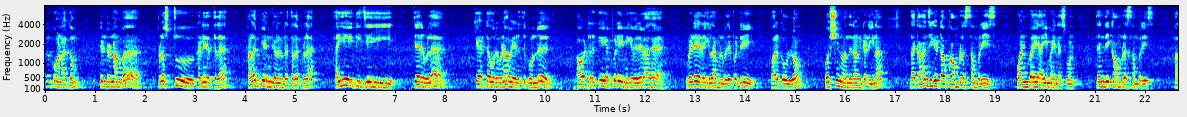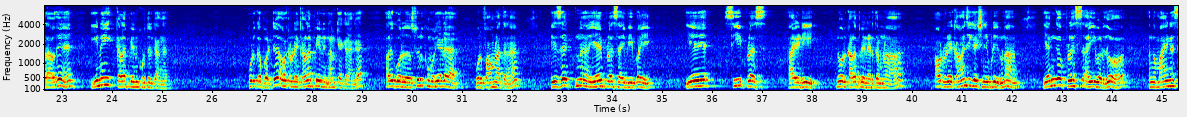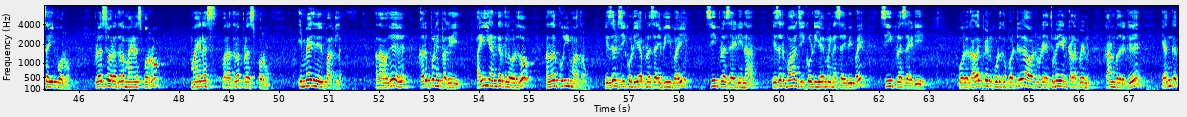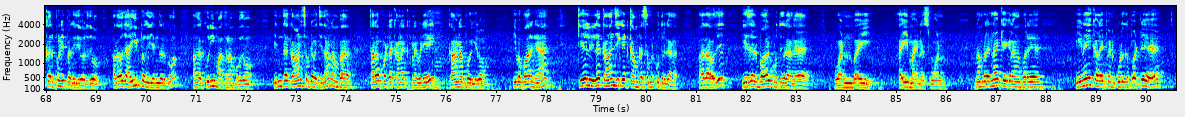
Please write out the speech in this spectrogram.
அனைவருக்கும் வணக்கம். இன்று நம்ம ப்ளஸ் டூ கணிதத்தில் கலப்பு எண்கள் என்ற தலைப்பில் ஐஐடி ஜேஇஇ தேர்வில் கேட்ட ஒரு வினாவை எடுத்துக்கொண்டு அவற்றிற்கு எப்படி மிக விரைவாக விடையளிக்கலாம் என்பதை பற்றி பார்க்க உள்ளோம். கொஷின் வந்து என்னன்னு கேட்டிங்கன்னா the conjugate of complex number is one by I minus one then the complex number is அதாவது இணை கலப்பு எண் கொடுத்துருக்காங்க. கொடுக்கப்பட்டு அவற்றுடைய கலப்பு எண் என்னன்னு கேட்குறாங்க அதுக்கு ஒரு சுருக்கு முறையில் ஒரு ஃபார்முலா தரேன். இசட்னு A plus I B by A C plus ஐடின்னு ஒரு கலப்பு எண் எடுத்தோம்னா அவருடைய காஞ்சிகேஷன் எப்படி இருக்குன்னா எங்கே ப்ளஸ் ஐ வருதோ அங்கே மைனஸ் ஐ போடுறோம். ப்ளஸ் வரத்தில் மைனஸ் போடுறோம் மைனஸ் வரத்தில் ப்ளஸ் போடுறோம். இமேஜினரி பார்ட்டில் அதாவது கற்பனை பகுதி ஐ எந்த இடத்துல வருதோ அதாவது குறி மாத்திரம் Z equal A plus I B by C plus ஐடினா Z bar equal A minus I B by C plus I D ஒரு கலப்பெண் கொடுக்கப்பட்டு அவற்றுடைய துணை எண் கலப்பெண் காண்பதற்கு எங்கே கற்பனை பகுதி வருதோ அதாவது ஐ பகுதி எங்கே இருக்கோ அங்கே குறி மாற்றினா போதும். இந்த கான்செப்டை வச்சு தான் நம்ம தரப்பட்ட கணக்கான விடையை காணப்போகிறோம் இப்போ பாருங்கள் கேள்வியில் காஞ்சிகேட் காம்ப்ளெக்ஸ் நம்பர் கொடுத்துருக்காங்க. அதாவது இசட் பார் கொடுத்துருக்காங்க one by I minus one நம்மளை என்ன கேட்குறாங்க பாரு? இணை கலைப்பெண் கொடுக்கப்பட்டு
